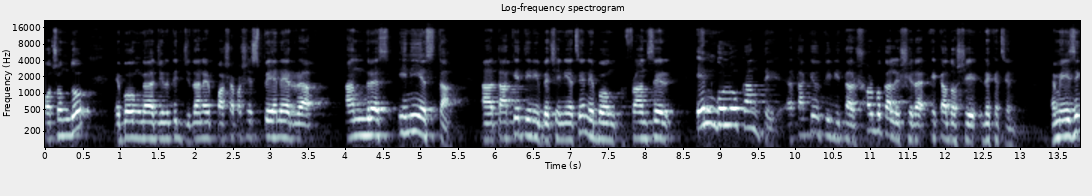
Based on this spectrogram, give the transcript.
পছন্দ এবং জেনেদিন জিদানের পাশাপাশি স্পেনের আন্দ্রেস ইনিয়েস্তা তাকে তিনি বেছে নিয়েছেন এবং ফ্রান্সের এনগোলো কান্তে তাকেও তিনি তার সর্বকালের সেরা একাদশে রেখেছেন। অ্যামেজিং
